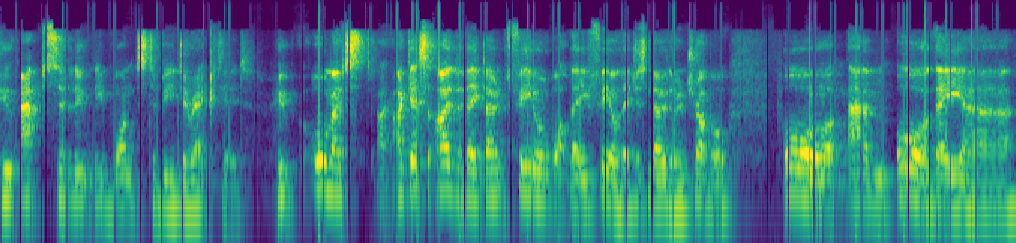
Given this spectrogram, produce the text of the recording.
who absolutely wants to be directed? Who almost, I guess, either they don't feel what they feel, they just know they're in trouble, or um, or they uh,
